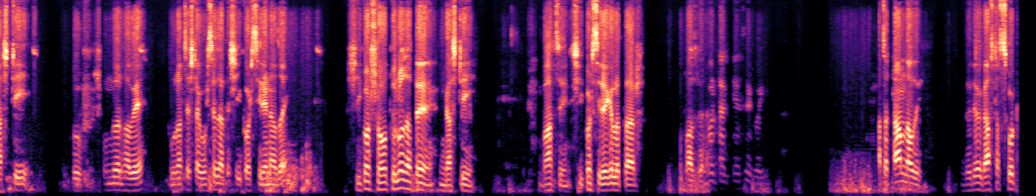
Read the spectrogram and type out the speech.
গাছটি খুব সুন্দরভাবে তোলার চেষ্টা করছে যাতে শিকড় ছিঁড়ে না যায়। শিকড় সহ তুলো যাতে গাছটি বাঁচে। শিকড় ছিঁড়ে গেলে তার বাঁচবে না। আচ্ছা টান দাও দেখি। যদিও গাছটা ছোট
